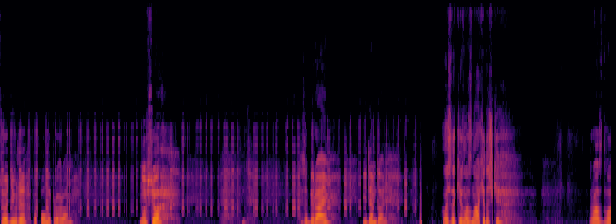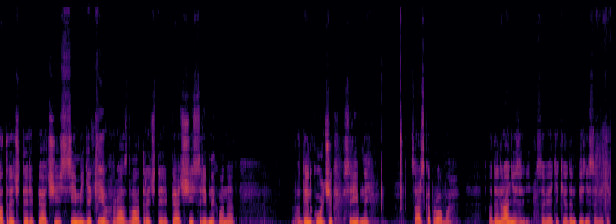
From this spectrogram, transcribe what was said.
Сьогодні вже по повній програмі. Ну все. Забираємо і йдемо далі. Ось такі в нас знахідочки. Раз, два, три, чотири, п'ять, шість, сім мідяків. Раз, два, три, чотири, п'ять, шість срібних монет. Один кульчик срібний. Царська проба. Один ранній совєтик і один пізній совєтик.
